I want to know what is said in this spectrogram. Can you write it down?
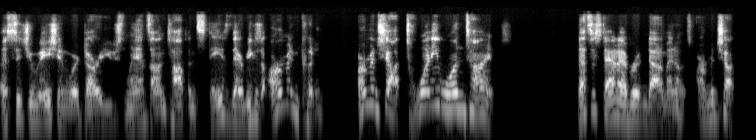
a situation where Dariush lands on top and stays there because Arman couldn't. Armin shot 21 times. That's a stat I've written down in my notes. Arman shot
